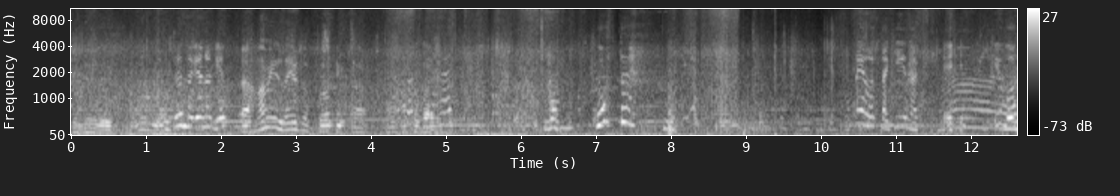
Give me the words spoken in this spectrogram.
he do this? уже, наверное, лет Uh, how many layers of clothing uh, on upper body? вот кофта. И вот такие на эти. И вот.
